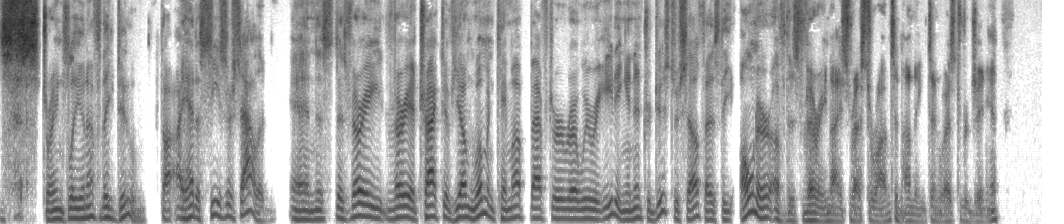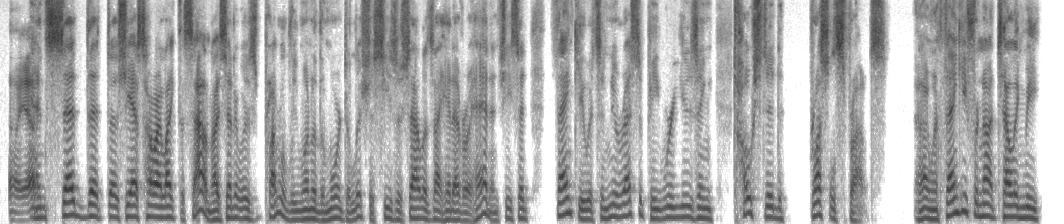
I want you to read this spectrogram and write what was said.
Strangely enough, they do. I had a Caesar salad, and this this very very attractive young woman came up after uh, we were eating and introduced herself as the owner of this very nice restaurant in Huntington, West Virginia Oh yeah. and said that uh, she asked how I liked the salad. And I said it was probably one of the more delicious Caesar salads I had ever had. And she said, Thank you. It's a new recipe. We're using toasted Brussels sprouts. And I went, Thank you for not telling me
